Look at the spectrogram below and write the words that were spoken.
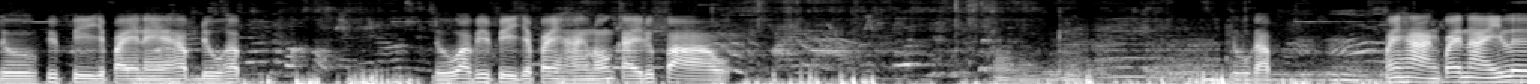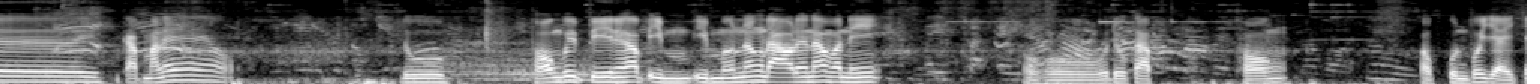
ดูพี่ปีจะไปไหนนะครับดูครับ ดูว่าพี่ปีจะไปหางน้องไกลหรือเปล่าโอ้โหดูครับ ไม่ห่างไปไหนเลย กลับมาแล้ว ดูท้องพี่ปีนะครับ อิ่มอิ่มเหมือนน้องดาวเลยนะวันนี้ โอ้โหดูครับ ท้องขอบคุณผู้ใหญ่ใจ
